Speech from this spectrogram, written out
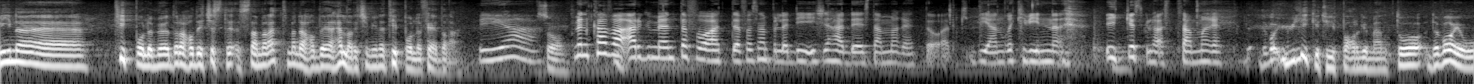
Mine uh, Tippoldemødre hadde ikke stemmerett, men det hadde heller ikke mine tippoldefedre. Ja. Men hva var argumentet for at for eksempel, de ikke hadde stemmerett, og at de andre kvinnene ikke skulle ha stemmerett? Det var ulike typer argument. og Det var jo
